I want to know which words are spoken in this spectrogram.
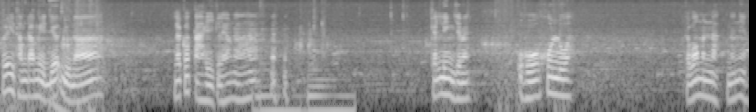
เฮ้ยทำดาเมจเยอะอยู่นะ แล้วก็ตายอีกแล้วนะ แกตลิงใช่ไหม โอ้โห โคนรัว แต่ว่ามันหนักนะเนี่ย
